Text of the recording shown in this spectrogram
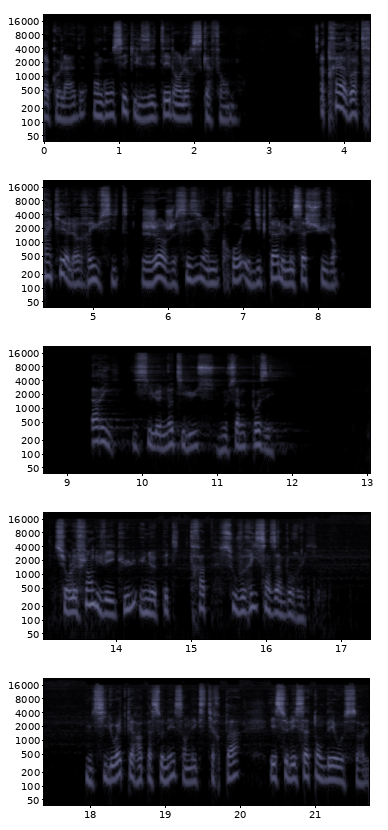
accolades, engoncés qu'ils étaient dans leurs scaphandres. Après avoir trinqué à leur réussite, Georges saisit un micro et dicta le message suivant. Paris, ici le Nautilus, nous sommes posés. Sur le flanc du véhicule, une petite trappe s'ouvrit sans un bruit. Une silhouette carapassonnée s'en extirpa et se laissa tomber au sol.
